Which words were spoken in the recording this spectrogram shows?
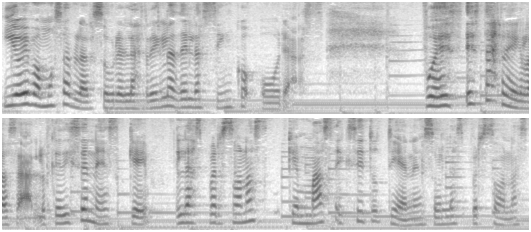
Y hoy vamos a hablar sobre la regla de las 5 horas. Pues estas reglas, o sea, lo que dicen es que las personas que más éxito tienen son las personas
